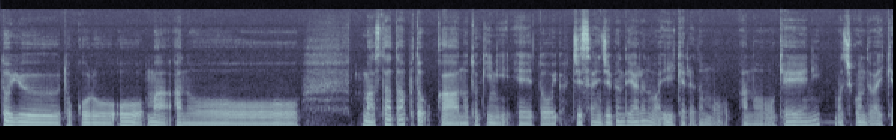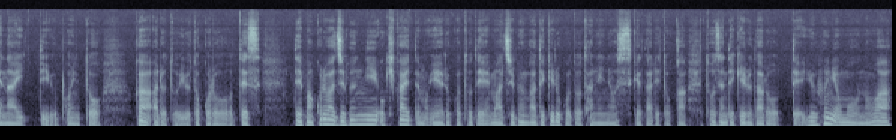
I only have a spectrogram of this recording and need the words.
というところを、まああのー、まあ、スタートアップとかの時に、えー、と実際に自分でやるのはいいけれども、あの経営に持ち込んではいけないっていうポイントがあるというところです。でまあ、これは自分に置き換えても言えることで、まあ、自分ができることを他人に押し付けたりとか当然できるだろうっていうふうに思うのは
